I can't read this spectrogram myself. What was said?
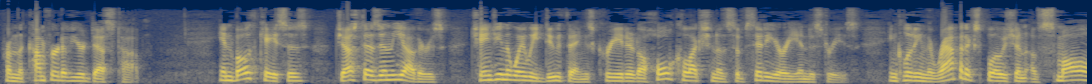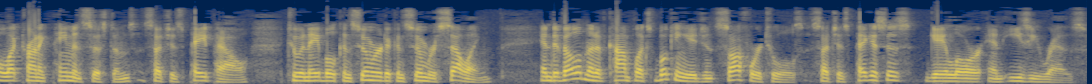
from the comfort of your desktop. In both cases, just as in the others, changing the way we do things created a whole collection of subsidiary industries, including the rapid explosion of small electronic payment systems, such as PayPal, to enable consumer to consumer selling, and development of complex booking agent software tools, such as Pegasus, Gaylor, and EasyRes.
